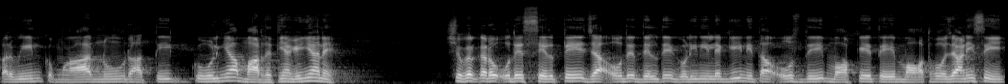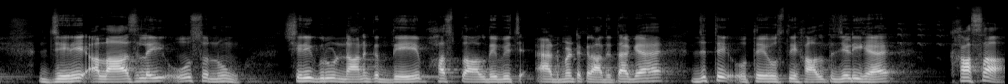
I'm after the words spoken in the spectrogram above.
ਪ੍ਰਵੀਨ ਕੁਮਾਰ ਨੂੰ ਰਾਤੀ ਗੋਲੀਆਂ ਮਾਰ ਦਿੱਤੀਆਂ ਗਈਆਂ ਨੇ। ਸ਼ੁਕਰ ਕਰੋ ਉਹਦੇ ਸਿਰ ਤੇ ਜਾਂ ਉਹਦੇ ਦਿਲ ਤੇ ਗੋਲੀ ਨਹੀਂ ਲੱਗੀ, ਨਹੀਂ ਤਾਂ ਉਸ ਦੀ ਮੌਕੇ ਤੇ ਮੌਤ ਹੋ ਜਾਣੀ ਸੀ। ਜੇਰੇ ਇਲਾਜ ਲਈ ਉਸ ਨੂੰ ਸ੍ਰੀ ਗੁਰੂ ਨਾਨਕ ਦੇਵ ਹਸਪਤਾਲ ਦੇ ਵਿੱਚ ਐਡਮਿਟ ਕਰਾ ਦਿੱਤਾ ਗਿਆ ਹੈ, ਜਿੱਥੇ ਉੱਥੇ ਉਸ ਦੀ ਹਾਲਤ ਜਿਹੜੀ ਹੈ ਖਾਸਾ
